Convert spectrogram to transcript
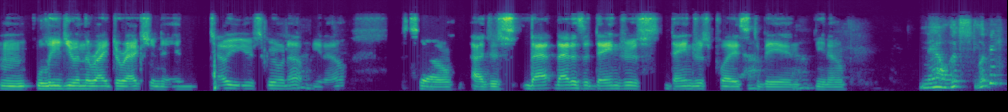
mm, lead you in the right direction and tell you you're screwing up you know? So i just that that is a dangerous dangerous place yeah, to be in yeah. you know? Now let's let me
